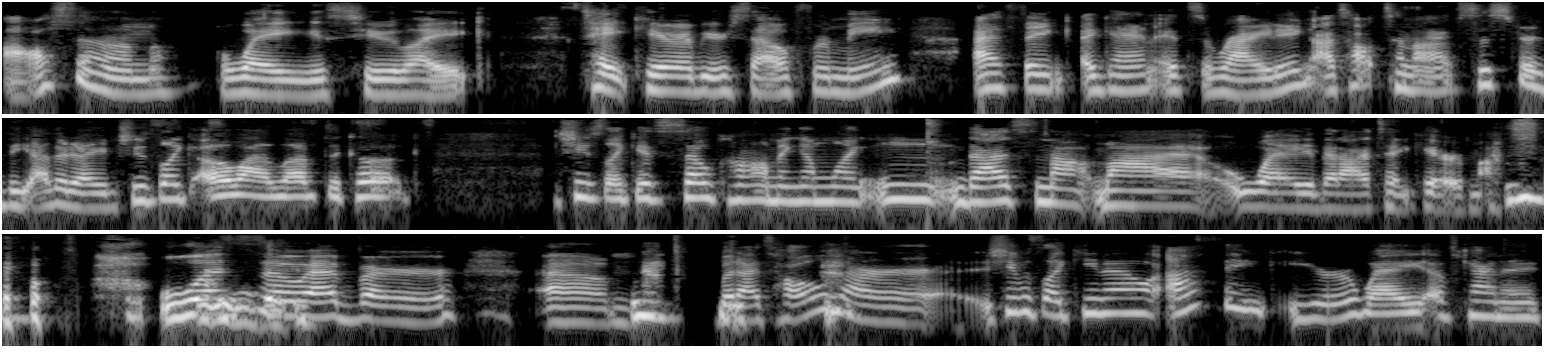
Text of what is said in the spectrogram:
awesome ways to like take care of yourself. For me, I think again, it's writing. I talked to my sister the other day and she's like, Oh, I love to cook. She's like, It's so calming. I'm like, mm, That's not my way that I take care of myself whatsoever. Um, but I told her, she was like, You know, I think your way of kind of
